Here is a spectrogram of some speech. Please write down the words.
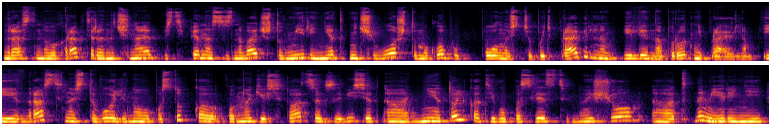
нравственного характера, начинает постепенно осознавать, что в мире нет ничего, что могло бы полностью быть правильным или, наоборот, неправильным. И нравственность того или иного поступка во многих ситуациях зависит а, не только от его последствий, но еще от намерений,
